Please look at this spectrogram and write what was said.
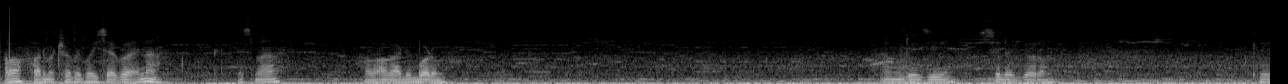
अब फर्मेट सबै भइसक्यो होइन। यसमा अब अगाडि बढौँ। अङ्ग्रेजी सिलेक्ट गरौँ। ओके।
